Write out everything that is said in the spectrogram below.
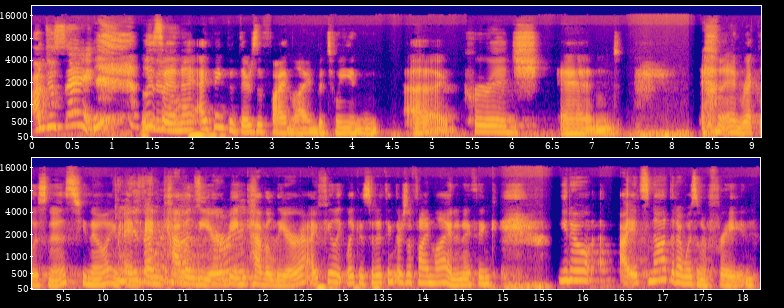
I'm just saying. Listen, I, I, think that there's a fine line between uh, courage and and recklessness, you know, and, I mean, and, and cavalier, being cavalier. I feel like, like I said, I think there's a fine line. And I think, you know, I, it's not that I wasn't afraid.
